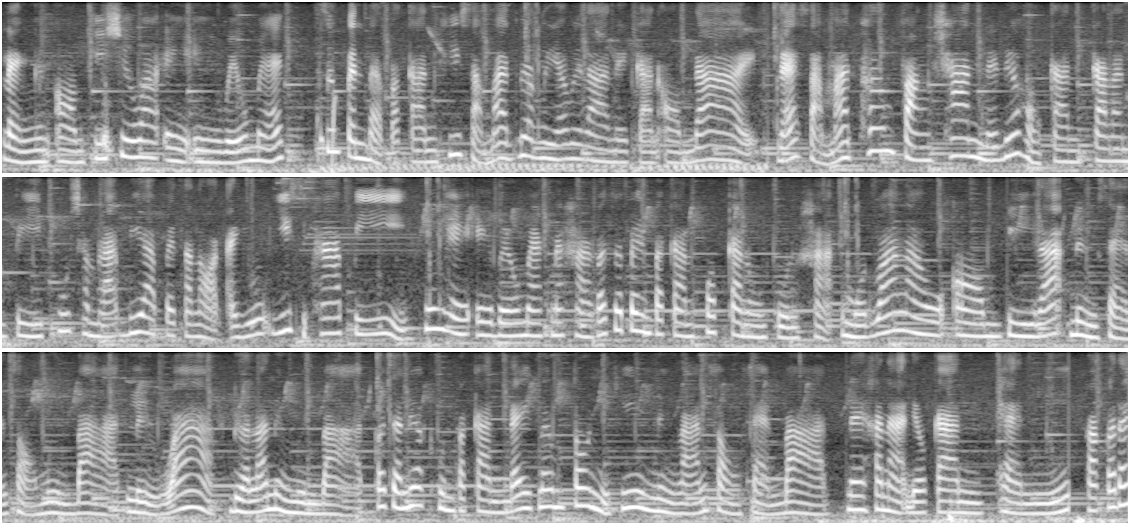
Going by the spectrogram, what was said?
แหล่งเงินออมที่ชื่อว่า AA Wealth Max ซึ่งเป็นแบบประกันที่สามารถเลือกระยะเวลาในการออมได้ และสามารถเพิ่มฟังก์ชันในเรื่องของการการันตีผู้ชำระเบี้ยไปตลอดอายุ 25 ปี ซึ่ง AA Wealth Max นะคะ ก็จะเป็นประกันควบการลงทุนค่ะ สมมติว่าเราออมปีละ 120,000 บาท หรือว่าเดือนละ 10,000 บาท ก็จะเลือกทุนประกันได้เริ่มต้นอยู่ที่1ล้าน2แสนบาท ในขณะเดียวกันแผนนี้ฟ้าก็ได้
